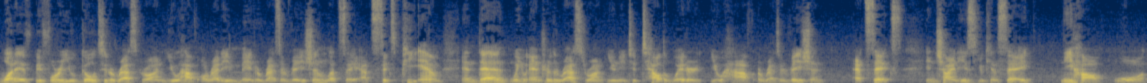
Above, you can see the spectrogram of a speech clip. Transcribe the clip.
What if before you go to the restaurant, you have already made a reservation, let's say at 6 p.m., and then when you enter the restaurant, you need to tell the waiter you have a reservation at 6. In Chinese, you can say, 你好，我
